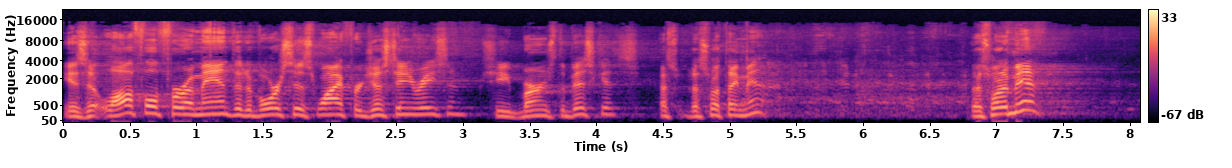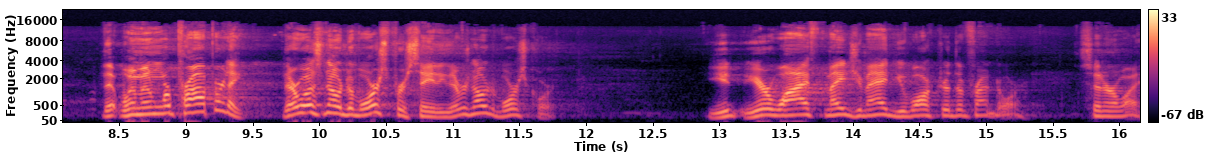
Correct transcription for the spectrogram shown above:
Is it lawful for a man to divorce his wife for just any reason? She burns the biscuits. That's, that's what they meant. That's what it meant. That women were property. There was no divorce proceeding, there was no divorce court. You, your wife made you mad, you walked her to the front door, sent her away.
